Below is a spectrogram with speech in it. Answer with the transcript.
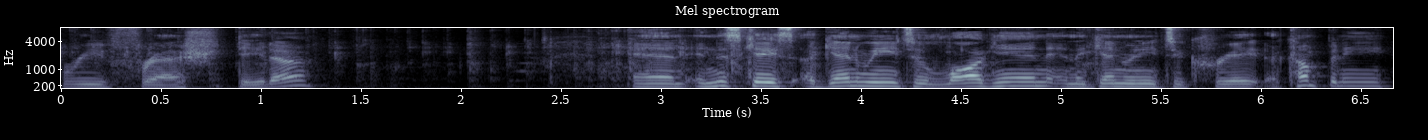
refresh data. And in this case, again, we need to log in and again, we need to create a company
